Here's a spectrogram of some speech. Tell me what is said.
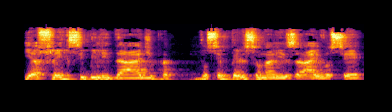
e a flexibilidade para você personalizar e você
